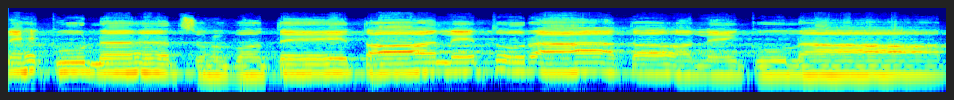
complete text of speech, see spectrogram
লেকুনাত সোহবতে তালে তোরা তালে কুনাত।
